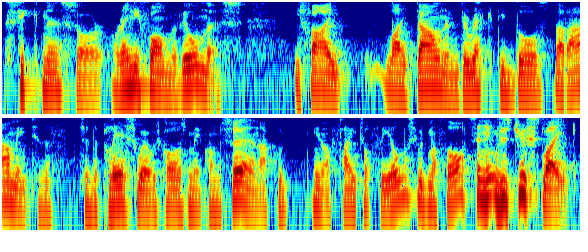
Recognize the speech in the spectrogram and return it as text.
sickness or, or any form of illness, if I lied down and directed those that army to the to the place where it was causing me concern, I could you know fight off the illness with my thoughts, and it was just like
